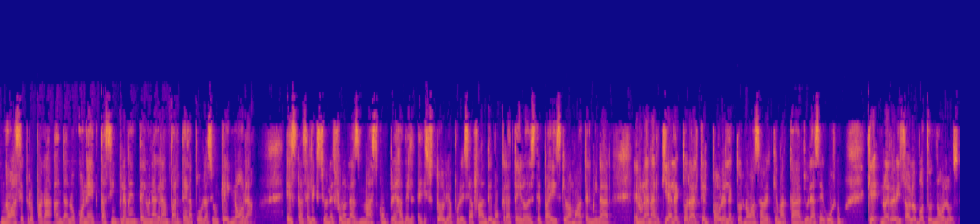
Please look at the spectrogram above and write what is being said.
no hace propaganda, no conecta, simplemente hay una gran parte de la población que ignora. Estas elecciones fueron las más complejas de la historia por ese afán democratero de este país que vamos a terminar en una anarquía electoral que el pobre elector no va a saber qué marcar. Yo le aseguro que no he revisado los votos nulos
